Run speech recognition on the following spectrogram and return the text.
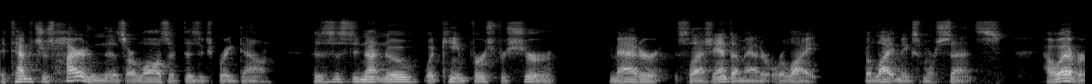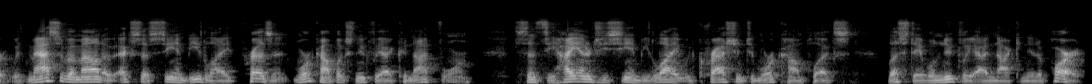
At temperatures higher than this, our laws of physics break down. Physicists do not know what came first for sure, matter slash antimatter or light, but light makes more sense. However, with massive amount of excess CMB light present, more complex nuclei could not form, since the high energy CMB light would crash into more complex, less stable nuclei, knocking it apart.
